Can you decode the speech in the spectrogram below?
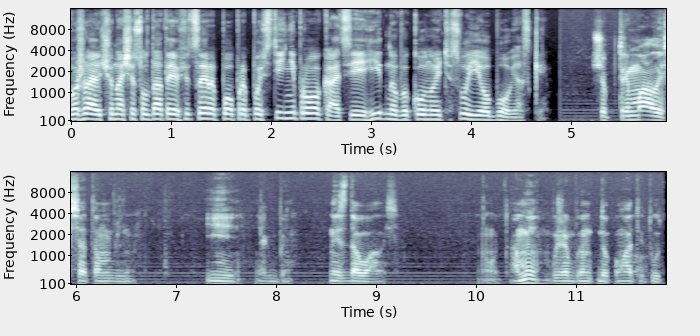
Вважають, що наші солдати і офіцери, попри постійні провокації, гідно виконують свої обов'язки. щоб трималися там блін, і якби не здавалися. От. А ми вже будемо допомагати тут.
